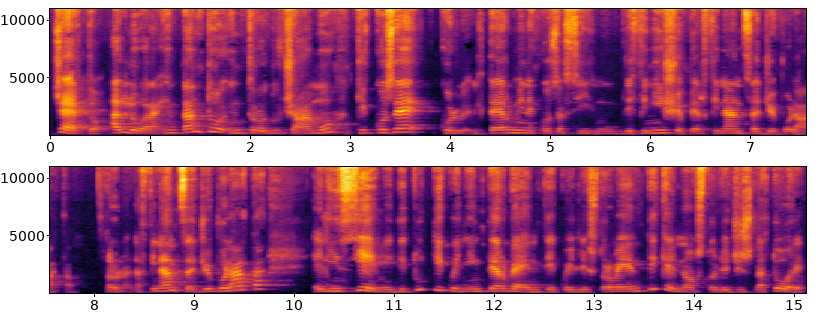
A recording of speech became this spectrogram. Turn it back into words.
Certo, allora intanto introduciamo che cos'è il termine, cosa si definisce per finanza agevolata. Allora, la finanza agevolata è l'insieme di tutti quegli interventi e quegli strumenti che il nostro legislatore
